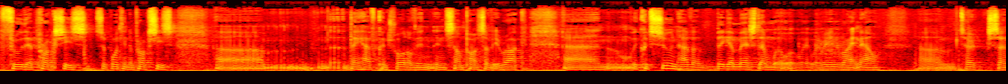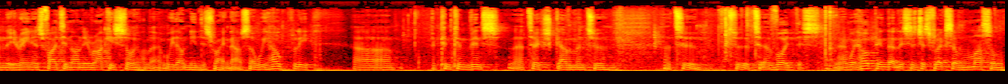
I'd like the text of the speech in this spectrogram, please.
through their proxies, supporting the proxies um, they have control of in, in, some parts of Iraq. And we could soon have a bigger mess than we're in right now. Um, Turks and the Iranians fighting on Iraqi soil. Uh, we don't need this right now. So we hopefully can convince the Turkish government to, uh, to, to, to, avoid this. And we're hoping that this is just flex of muscle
